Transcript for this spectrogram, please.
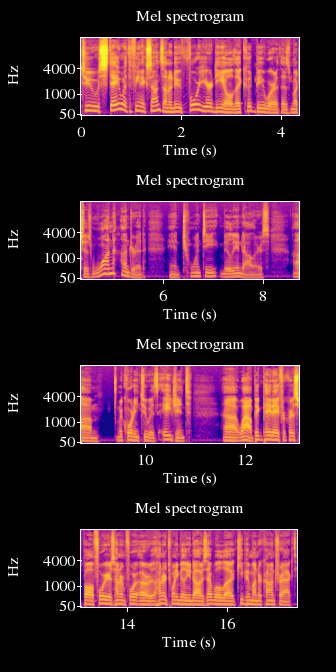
to stay with the Phoenix Suns on a new four-year deal that could be worth as much as 120 million dollars, um, according to his agent. Uh, wow, big payday for Chris Paul. Four years, 104 or 120 million dollars. That will uh, keep him under contract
